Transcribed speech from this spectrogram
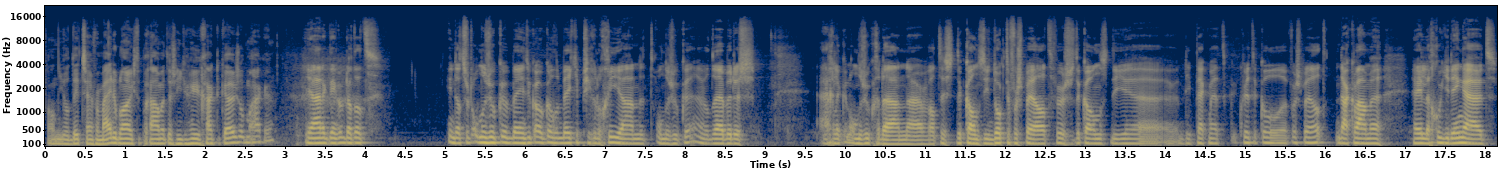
van, joh, dit zijn voor mij de belangrijkste parameters, hier, hier ga ik de keuze op maken. Ja, en ik denk ook dat dat... In dat soort onderzoeken ben je natuurlijk ook al een beetje psychologie aan het onderzoeken. En Want we hebben dus eigenlijk een onderzoek gedaan naar wat is de kans die een dokter voorspelt versus de kans die, eh die PacMed Critical eh, voorspelt. Daar kwamen hele goede dingen uit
